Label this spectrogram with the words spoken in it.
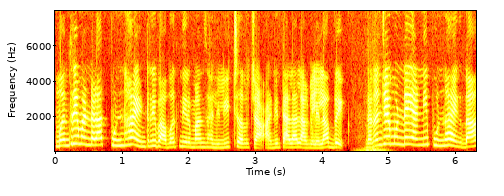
मंत्रिमंडळात पुन्हा एंट्रीबाबत निर्माण झालेली चर्चा आणि त्याला लागलेला ब्रेक धनंजय मुंडे यांनी पुन्हा एकदा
